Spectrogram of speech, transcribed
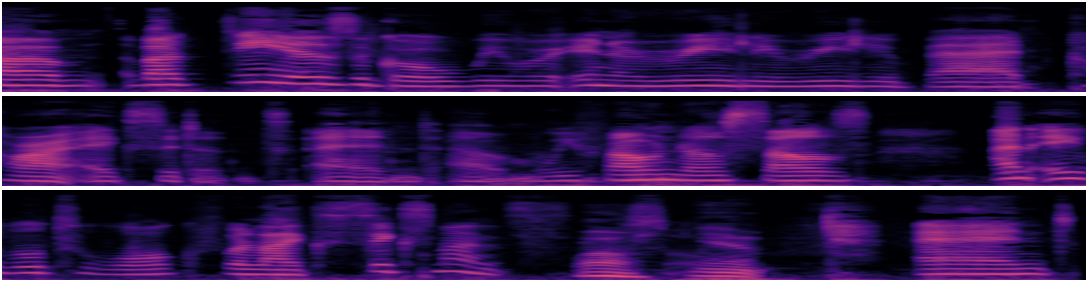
um, about three years ago, we were in a really, really bad car accident, and um, we found ourselves unable to walk for like six months. Wow. Yeah. And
